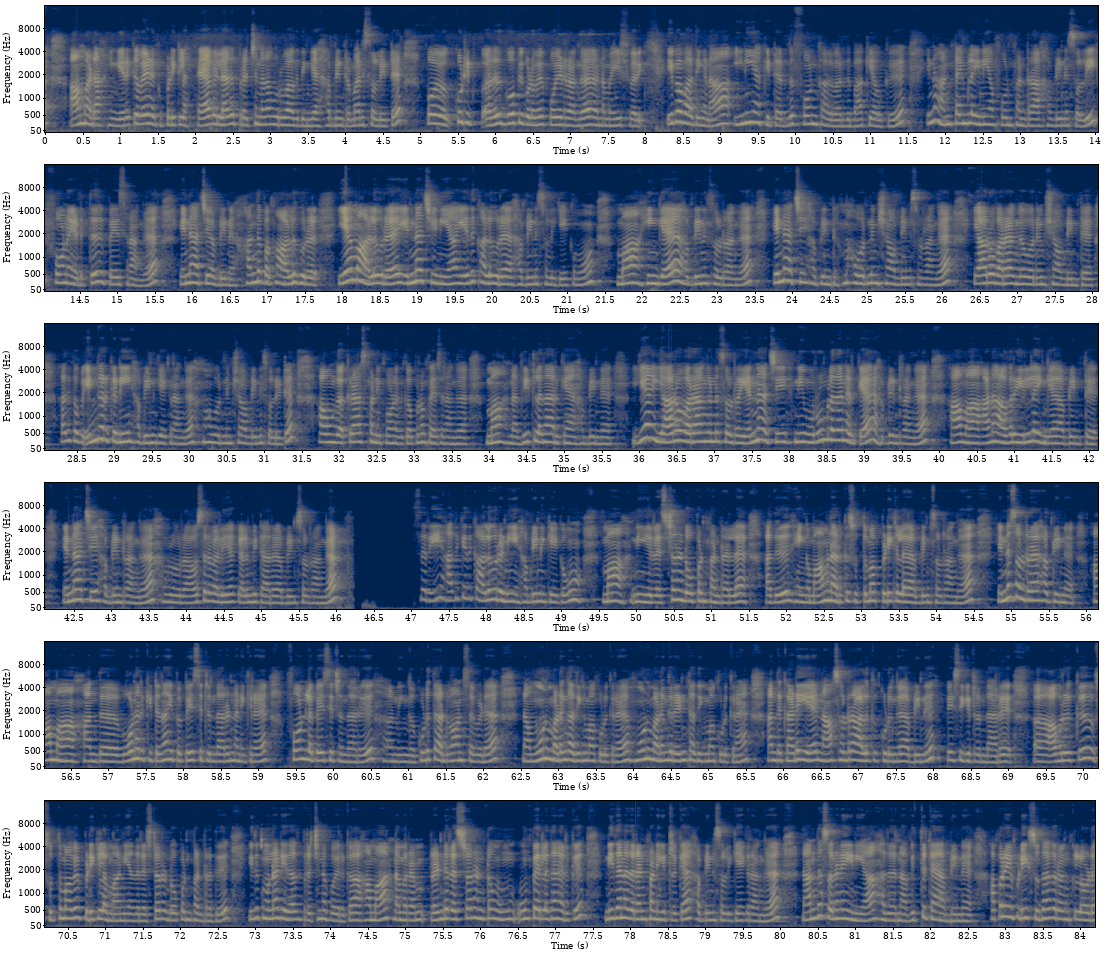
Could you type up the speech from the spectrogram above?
ஆமாடா இங்கே இருக்கவே எனக்கு பிடிக்கல. தேவையில்லாத பிரச்சனை தான் உருவாகுதுங்க அப்படின்ற மாதிரி சொல்லிட்டு போ கூட்டிட்டு அதாவது கோபி கூடவே போயிடுறாங்க நம்ம ஈஸ்வரி. இப்போ பார்த்தீங்கன்னா இனியா கிட்டேருந்து ஃபோன் கால் வருது பாக்கியாவுக்கு என்ன அன்டைமில் இனியா ஃபோன் பண்ணுறா அப்படின்னு சொல்லி ஃபோனை எடுத்து பேசுகிறாங்க என்னாச்சு? அப்படின்னு. அந்த பக்கம் அழுகுறல் ஏம்மா அழுகுற என்னாச்சு இனியா? எதுக்கு அழுகுற அப்படின்னு சொல்லி கேட்கவும் மா இங்கே? அப்படின்னு சொல்கிறாங்க என்னாச்சு? அப்படின்ட்டு மா ஒரு நிமிஷம் அப்படின்னு சொல்கிறாங்க யாரோ வராங்க ஒரு நிமிஷம் அப்படின்ட்டு. அதுக்கப்புறம் எங்கே இருக்க நீ? அப்படின்னு கேட்குறாங்க மா ஒரு நிமிஷம் அப்படின்னு சொல்லிட்டு அவங்க கிராஸ் பண்ணி போனதுக்கப்புறம் பேசுகிறாங்க மா நான் வீட்டில் தான் இருக்கேன் அப்படின்னு. ஏன் யாரோ வராங்கன்னு சொல்கிற என்னாச்சு? நீ உன் ரூமில் தானே இருக்க? அப்படின்றாங்க. ஆமாம் ஆனால் அவர் இல்லை இங்கே அப்படின்ட்டு. என்னாச்சு அப்படின்றாங்க. அவர் ஒரு அவசர வேலையாக கிளம்பிட்டாரு அப்படின்னு சொல்கிறாங்க சரி அதுக்கு எதுக்கு அழுகுற நீ? அப்படின்னு கேட்கவும் மா நீ ரெஸ்டாரண்ட் ஓப்பன் பண்ணுறல்ல அது எங்கள் மாமனாருக்கு சுத்தமாக பிடிக்கல அப்படின்னு சொல்கிறாங்க என்ன சொல்கிற அப்படின்னு. ஆமாம் அந்த ஓனர்கிட்ட தான் இப்போ பேசிகிட்டு இருந்தாருன்னு நினைக்கிறேன். ஃபோனில் பேசிகிட்டு இருந்தாரு. நீங்கள் கொடுத்த அட்வான்ஸை விட நான் மூணு மடங்கு அதிகமாக கொடுக்குறேன். மூணு மடங்கு ரெண்ட் அதிகமாக கொடுக்குறேன். அந்த கடையை நான் சொல்கிற ஆளுக்கு கொடுங்க அப்படின்னு பேசிக்கிட்டு இருந்தாரு. அவருக்கு சுத்தமாகவே பிடிக்கலம்மா நீ அந்த ரெஸ்டாரண்ட் ஓப்பன் பண்ணுறது இதுக்கு முன்னாடி ஏதாவது பிரச்சனை போயிருக்கா? ஆமாம் நம்ம ரெம் ரெண்டு ரெஸ்டாரண்ட்டும் உன் உன் பேரில் தானே தானே இருக்குது நீ தானே அதை ரன் பண்ணிக்கிட்டு இருக்க? அப்படின்னு சொல்லி கேட்குறாங்க நான் தான் சொன்னேன் இனியா அதை நான் வித்துட்டேன் அப்படின்னு. அப்புறம் எப்படி சுதாகர் அங்கிளோட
